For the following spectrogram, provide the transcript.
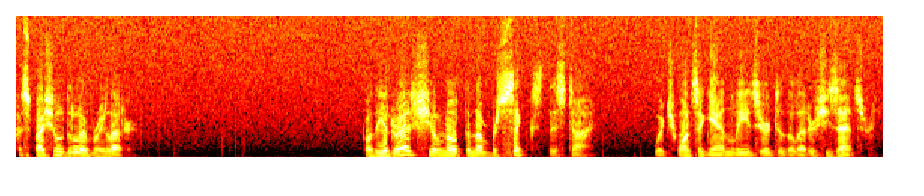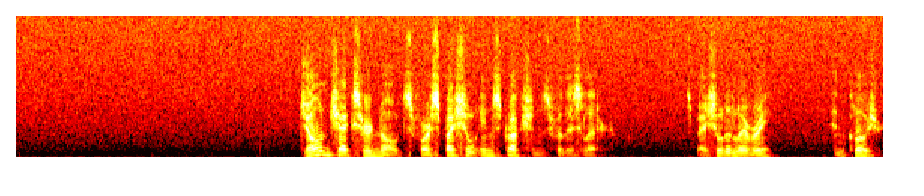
A special delivery letter. For the address, she'll note the number six this time, which once again leads her to the letter she's answering. Joan checks her notes for special instructions for this letter. Special delivery, enclosure.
